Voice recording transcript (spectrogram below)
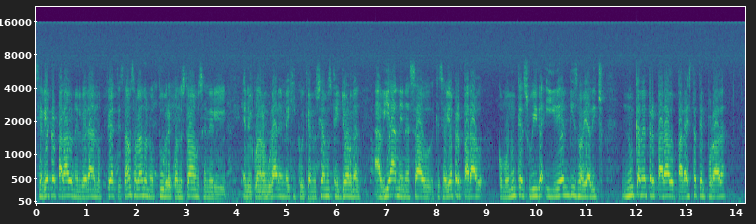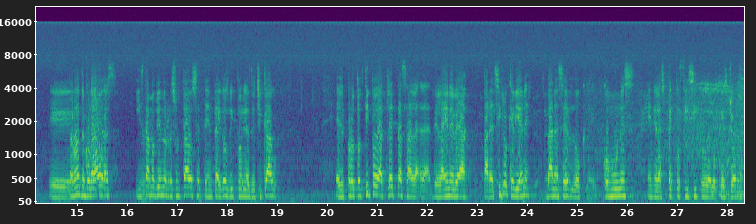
se había preparado en el verano, fíjate, estábamos hablando en octubre cuando estábamos en el, en el cuadrangular en México y que anunciamos que Jordan había amenazado, que se había preparado como nunca en su vida y él mismo había dicho, nunca me he preparado para esta temporada. eh, Pero una temporada con horas. Y estamos viendo el resultado, 72 victorias de Chicago. El prototipo de atletas a la- de la NBA para el siglo que viene van a ser lo que- comunes en el aspecto físico de lo que es Jordan.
